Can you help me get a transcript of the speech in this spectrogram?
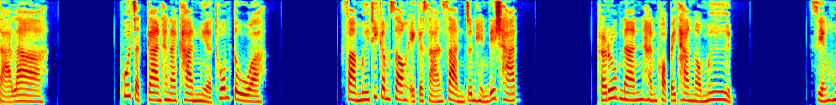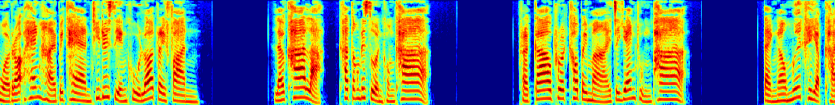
ศาลา ผู้จัดการธนาคารเหงื่อท่วมตัว ฝ่ามือที่กำซองเอกสารสั่นจนเห็นได้ชัด พระรูปนั้นหันขวบไปทางเงามืด เสียงหัวเราะแห้งหายไปแทนที่ด้วยเสียงขู่ลอดไรฟัน แล้วข้าล่ะข้าต้องได้ส่วนของข้าพระก้าวพรวดเข้าไปหมายจะแย่งถุงผ้า แต่เงามืดขยับขา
